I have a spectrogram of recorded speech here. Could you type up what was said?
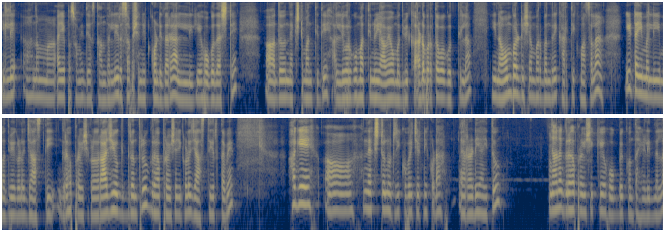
ಇಲ್ಲೇ ನಮ್ಮ ಅಯ್ಯಪ್ಪ ಸ್ವಾಮಿ ದೇವಸ್ಥಾನದಲ್ಲಿ ರಿಸೆಪ್ಷನ್ ಇಟ್ಕೊಂಡಿದ್ದಾರೆ. ಅಲ್ಲಿಗೆ ಹೋಗೋದಷ್ಟೇ. ಅದು ನೆಕ್ಸ್ಟ್ ಮಂತ್ ಇದೆ. ಅಲ್ಲಿವರೆಗೂ ಮತ್ತಿನ್ನು ಯಾವ್ಯಾವ ಮದ್ವೆ ಕಾರ್ಡ್ ಬರ್ತಾವೋ ಗೊತ್ತಿಲ್ಲ. ಈ ನವಂಬರ್, ಡಿಸೆಂಬರ್ ಬಂದರೆ ಕಾರ್ತಿಕ್ ಮಾಸಲ್ಲ ಈ ಟೈಮಲ್ಲಿ ಮದುವೆಗಳು ಜಾಸ್ತಿ, ಗೃಹ ಪ್ರವೇಶಗಳು ರಾಜಯೋಗಿದ್ರಂತರೂ ಗೃಹ ಪ್ರವೇಶಗಳು ಜಾಸ್ತಿ ಇರ್ತವೆ. ಹಾಗೆ ನೆಕ್ಸ್ಟ್ ನೋಡ್ರಿ, ಕೊಬ್ಬರಿ ಚಟ್ನಿ ಕೂಡ ರೆಡಿ ಆಯಿತು. ನಾನು ಗೃಹ ಪ್ರವೇಶಕ್ಕೆ ಹೋಗಬೇಕು ಅಂತ ಹೇಳಿದ್ನಲ್ಲ.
